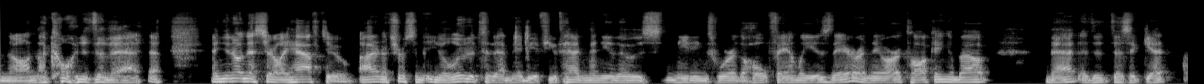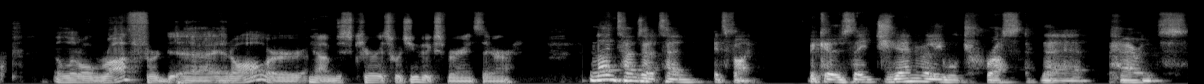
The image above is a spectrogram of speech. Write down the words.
no, I'm not going into that. and you don't necessarily have to. I don't know, Tristan, you alluded to that maybe if you've had many of those meetings where the whole family is there and they are talking about that. Does it get a little rough or uh, at all? Or, you know, I'm just curious what you've experienced there. Nine times out of 10, it's fine because they generally will trust their parents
